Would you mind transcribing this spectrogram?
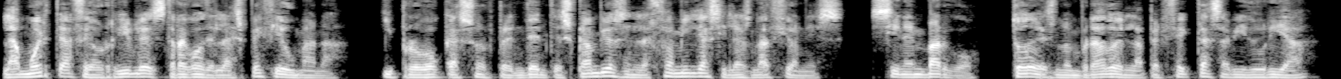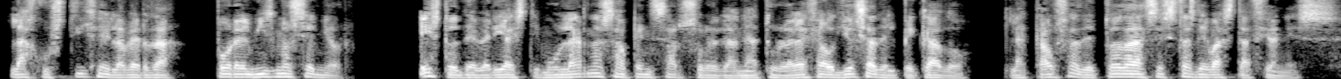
La muerte hace horrible estrago de la especie humana, y provoca sorprendentes cambios en las familias y las naciones. Sin embargo, todo es nombrado en la perfecta sabiduría, la justicia y la verdad, por el mismo Señor. Esto debería estimularnos a pensar sobre la naturaleza odiosa del pecado, la causa de todas estas devastaciones.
